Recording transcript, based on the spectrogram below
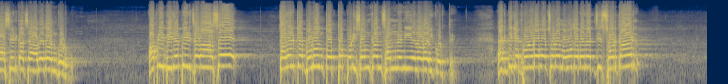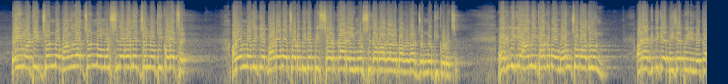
বাসীর কাছে আবেদন করব। আপনি বিজেপির যারা আসে তাদেরকে বলুন তথ্য পরিসংখ্যান সামনে নিয়ে লড়াই করতে। একদিকে পনেরো বছরে মমতা ব্যানার্জির সরকার এই মাটির জন্য, বাংলার জন্য, মুর্শিদাবাদের জন্য কি করেছে? আর অন্যদিকে বারো বছর বিজেপির সরকার এই মুর্শিদাবাদ আর বাংলার জন্য কি করেছে? একদিকে আমি থাকব মঞ্চ বাঁধুন, আর একদিকে বিজেপির নেতা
